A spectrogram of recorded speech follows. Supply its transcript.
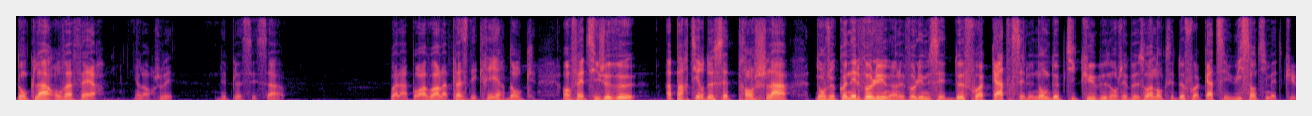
Donc là, on va faire, alors je vais déplacer ça, voilà, pour avoir la place d'écrire. Donc, en fait, si je veux, à partir de cette tranche-là, dont je connais le volume, hein, le volume c'est 2 fois 4, c'est le nombre de petits cubes dont j'ai besoin, donc c'est 2 fois 4, c'est 8 cm3.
